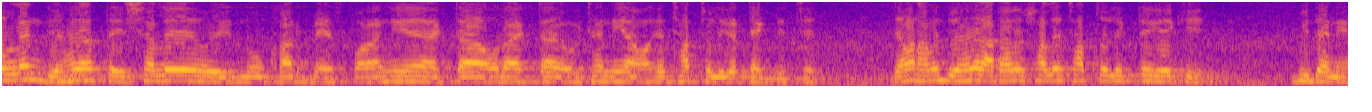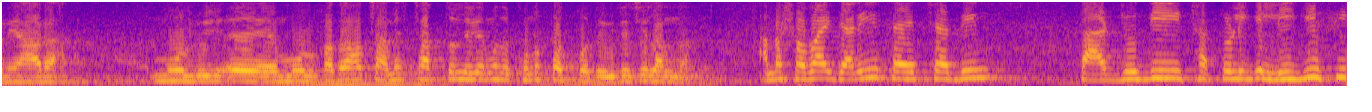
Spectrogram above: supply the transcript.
বললেন, দুই হাজার তেইশ সালে ওই নৌকার বেস পড়া নিয়ে একটা, ওরা একটা, ওইটা নিয়ে আমাকে ছাত্রলীগের ট্যাগ দিচ্ছে। যেমন আমি দুই হাজার আঠারো সালে ছাত্রলীগ থেকে কি বিদায় নিয়ে আর মূল মূল কথা হচ্ছে আমি ছাত্রলীগের মধ্যে কোনো পদ প্রতিযোগিতা ছিলাম না। আমরা সবাই জানি সাহেদ শাহদিন তার যদি ছাত্রলীগের লিগেসি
